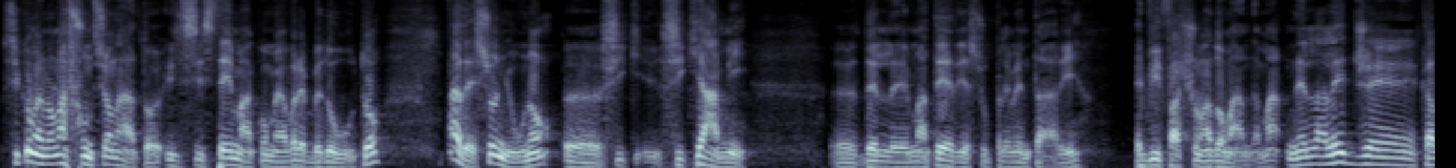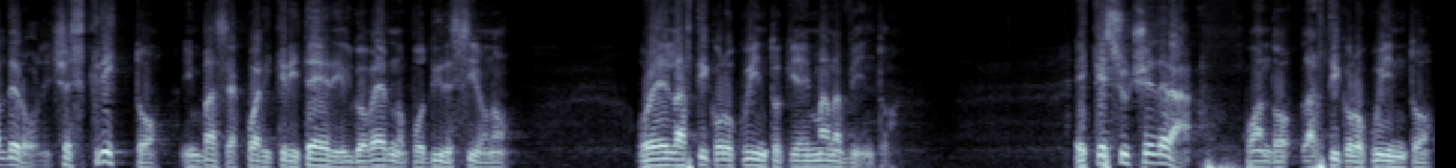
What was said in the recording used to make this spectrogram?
Siccome non ha funzionato il sistema come avrebbe dovuto, adesso ognuno eh, si, si, chiami eh, delle materie supplementari e vi faccio una domanda, ma nella legge Calderoli c'è scritto in base a quali criteri il governo può dire sì o no? O è l'articolo quinto che ha in mano ha vinto? E che succederà quando l'articolo quinto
